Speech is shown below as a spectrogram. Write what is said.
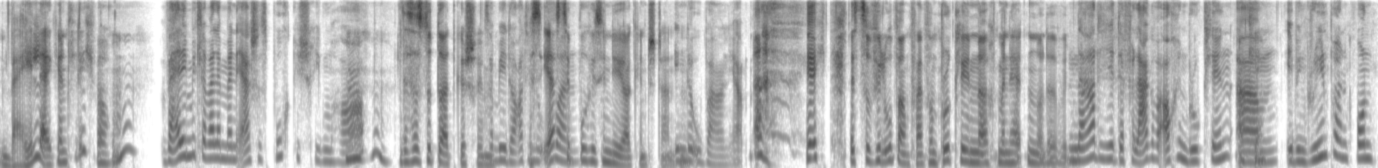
Weil eigentlich? Warum? weil ich mittlerweile mein erstes Buch geschrieben habe, Mhm. Das hast du dort das geschrieben. habe ich dort Das erste Buch ist in New York entstanden. in der U-Bahn, ja. Echt? Bist du so viel U-Bahn gefahren? Von Brooklyn nach Manhattan oder? Na, die, der Verlag war auch in Brooklyn. Okay. Ähm, ich bin in Greenpoint gewohnt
